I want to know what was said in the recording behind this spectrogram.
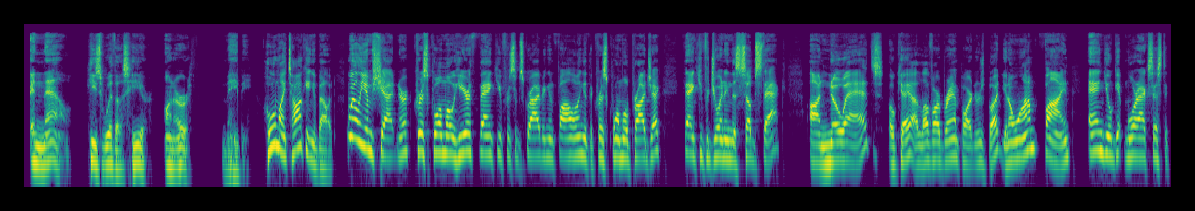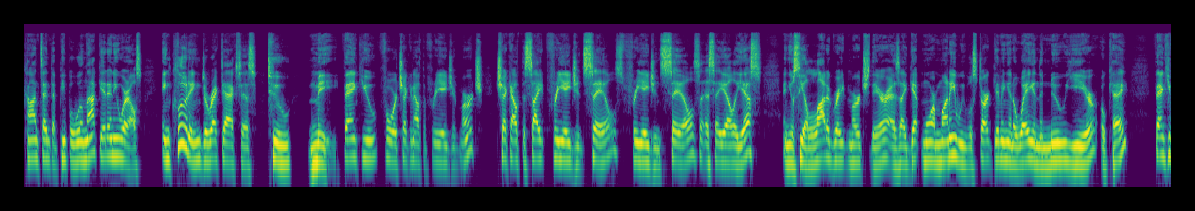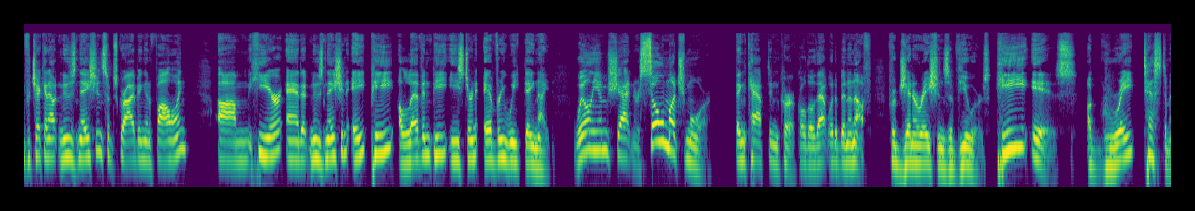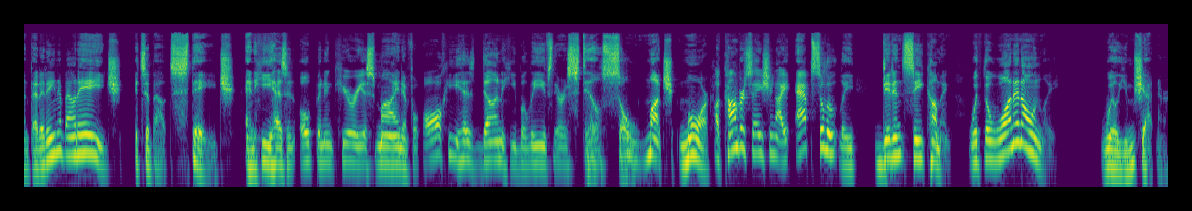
And now he's with us here on Earth, maybe. Who am I talking about? William Shatner. Chris Cuomo here. Thank you for subscribing and following at the Chris Cuomo Project. Thank you for joining the Substack on no ads. Okay, I love our brand partners, but you don't want them? Fine. And you'll get more access to content that people will not get anywhere else, including direct access to me. Thank you for checking out the free agent merch. Check out the site Free Agent Sales, Free Agent Sales, S A L E S, and you'll see a lot of great merch there. As I get more money, we will start giving it away in the new year. Okay. Thank you for checking out News Nation, subscribing and following um, here and at News Nation, 8p, 11p Eastern every weekday night. William Shatner, so much more than Captain Kirk, although that would have been enough for generations of viewers. He is a great testament that it ain't about age, it's about stage. And he has an open and curious mind. And for all he has done, he believes there is still so much more. A conversation I absolutely didn't see coming with the one and only William Shatner.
